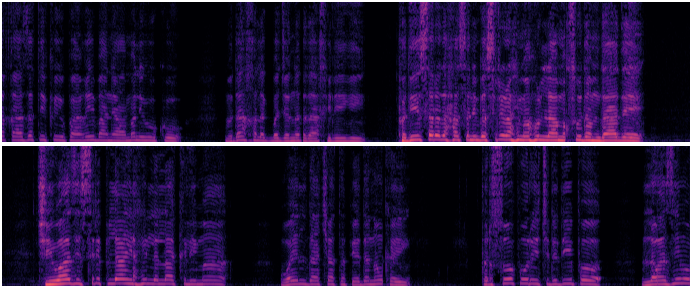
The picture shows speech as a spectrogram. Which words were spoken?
تقاضا ترې کوي په هغې باندې عمل یې وکړو نو دا خلک به جنت ته داخلېږي په دې سره د حسن بصري رحمه الله مقصود هم دا دی چې یوازې صرف لا اله الا الله کلمه ویل دا چاته پیدا نه کوي تر څو پورې چې د دې په لوازمو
